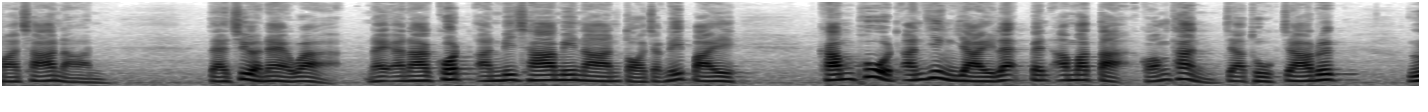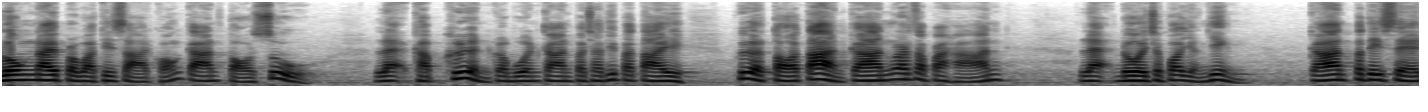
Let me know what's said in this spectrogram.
มาช้านาน แต่เชื่อแน่ว่าในอนาคตอันมีช้ามีนานต่อจากนี้ไปคำพูดอันยิ่งใหญ่และเป็นอมตะของท่านจะถูกจารึก ลงในประวัติศาสตร์ของการต่อสู้ และขับเคลื่อนกระบวนการประชาธิปไตย เพื่อต่อต้านการรัฐประหาร และโดยเฉพาะอย่างยิ่ง การปฏิเสธ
